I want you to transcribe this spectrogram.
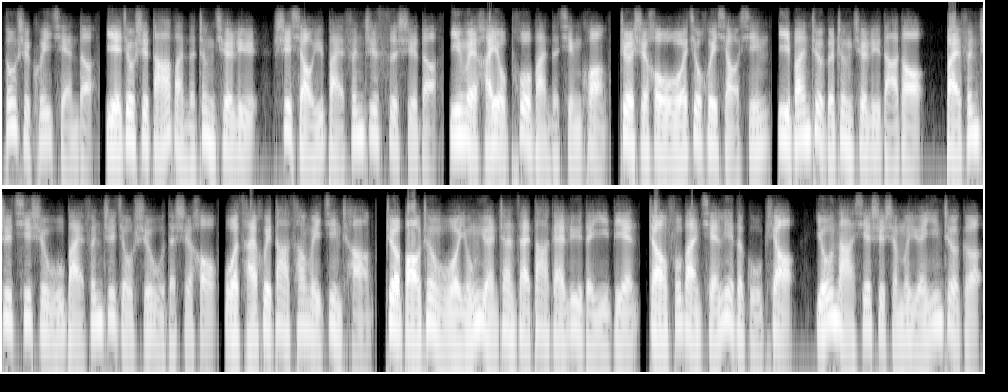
都是亏钱的，也就是打板的正确率是小于百分之四十的，因为还有破板的情况，这时候我就会小心。一般这个正确率达到。百分之七十五、百分之九十五的时候，我才会大仓位进场，这保证我永远站在大概率的一边。涨幅榜前列的股票有哪些？是什么原因？这个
